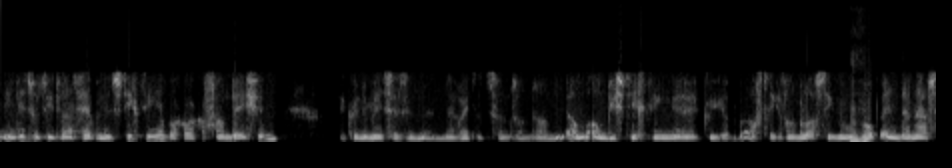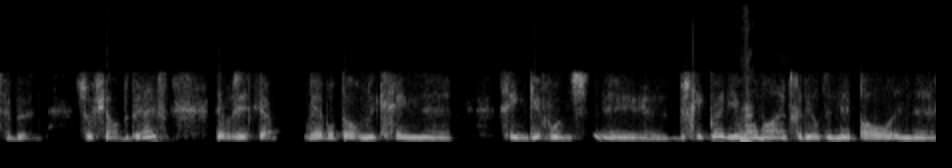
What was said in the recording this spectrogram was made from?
in dit soort situaties hebben we een stichting, Wakka Wakka Foundation. Dan kunnen mensen een, een hoe heet het, zo'n zo'n zo'n am- ambi-stichting eh, kun je aftrekken van de belasting, noem maar op. En daarnaast hebben we een sociaal bedrijf. We hebben gezegd, ja, we hebben op het ogenblik geen, eh, geen give-ones beschikbaar. Die hebben we allemaal uitgedeeld in Nepal en eh,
